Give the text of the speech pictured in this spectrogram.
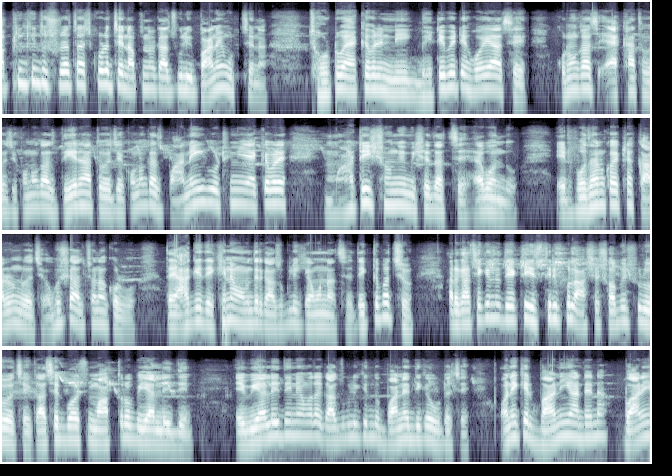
আপনি কিন্তু শসা চাষ করেছেন, আপনার গাছগুলি পানে উঠছে না। ছোট একেবারে নেই ভেটে ভেটে হয়ে আছে। কোনো গাছ এক হাত হয়েছে, কোনো গাছ দেড় হাত হয়েছে, কোনো গাছ পানেই ওঠেনি, একেবারে মাটির সঙ্গে মিশে যাচ্ছে। হ্যাঁ বন্ধু, এর প্রধান কয়েকটা কারণ রয়েছে, অবশ্যই আলোচনা করব। তাই আগে দেখে নাও আমাদের গাছগুলি কেমন আছে। দেখতে পাচ্ছ? আর গাছে কিন্তু দু স্ত্রী ফুল আসে, সবে শুরু হয়েছে। গাছের বয়স মাত্র বিয়াল্লিশ দিন। এই বিয়াল্লিশ দিনে আমাদের গাছগুলি কিন্তু বানের দিকে উঠেছে। অনেকের বানি আটে না, বানই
